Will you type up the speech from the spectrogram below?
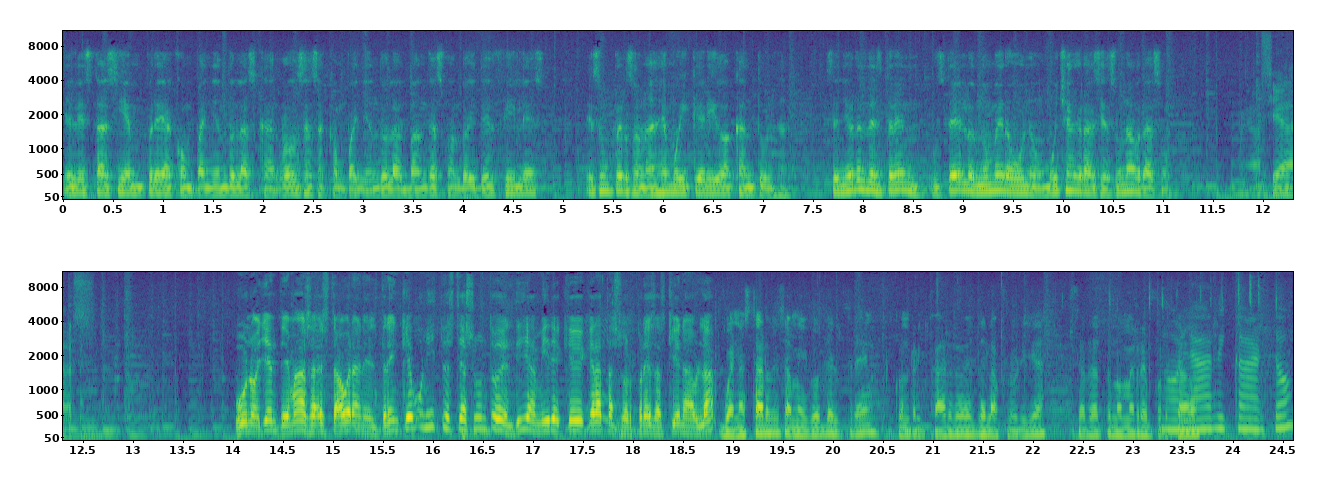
Él está siempre acompañando las carrozas, acompañando las bandas cuando hay desfiles. Es un personaje muy querido acá en Tunja. Señores del tren, ustedes los número uno. Muchas gracias. Un abrazo. Gracias. Un oyente más a esta hora en el tren. Qué bonito este asunto del día. Mire qué gratas sorpresas. ¿Quién habla? Buenas tardes amigos del tren, con Ricardo desde la Florida. Hace rato no me reportaba. Hola Ricardo.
